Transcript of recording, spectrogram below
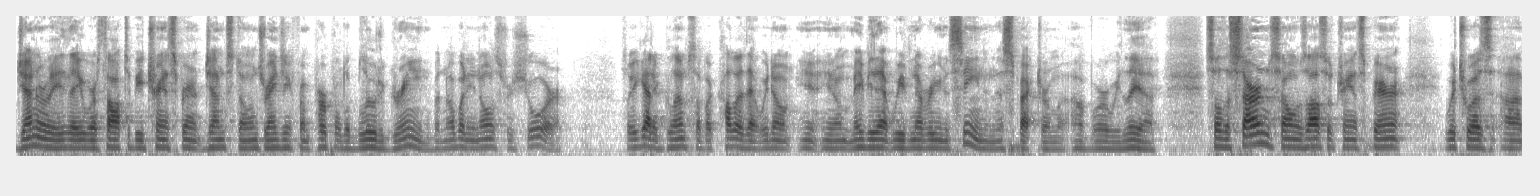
Generally, they were thought to be transparent gemstones ranging from purple to blue to green, but nobody knows for sure. So you got a glimpse of a color that we don't, you know, maybe that we've never even seen in this spectrum of where we live. So the sardine stone was also transparent, which was uh,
